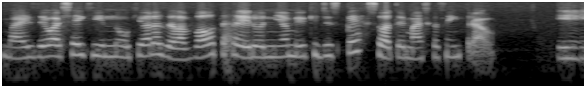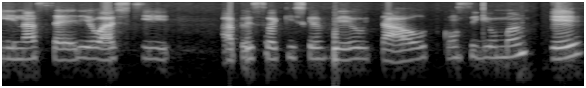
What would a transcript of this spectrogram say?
mas eu achei que no Que Horas Ela Volta, a ironia meio que dispersou a temática central. E na série eu acho que a pessoa que escreveu e tal conseguiu manter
